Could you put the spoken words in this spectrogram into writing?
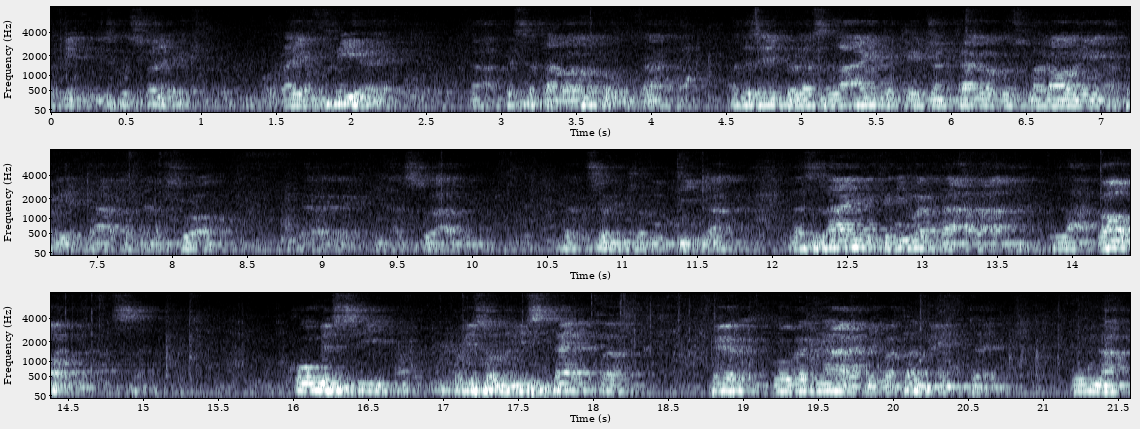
così, di discussione che vorrei offrire a questa tavola rotonda, ad esempio la slide che Giancarlo Gusmaroli ha proiettato nella sua, eh, nella sua relazione introduttiva, la slide che riguardava la governance, come si, quali sono gli step per governare adeguatamente una,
